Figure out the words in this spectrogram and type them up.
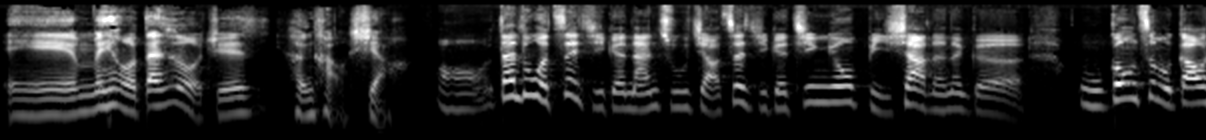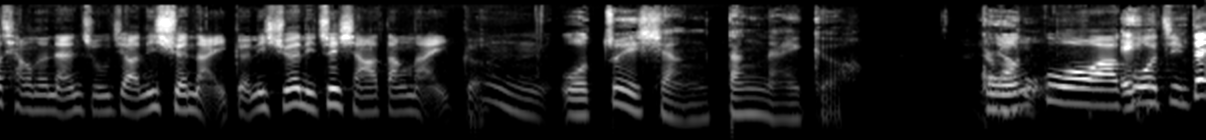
诶，没有，但是我觉得很好笑。哦，但如果这几个男主角，这几个金庸笔下的那个武功这么高强的男主角，你选哪一个？你觉得你最想要当哪一个？嗯，我最想当哪一个？杨过啊，郭靖，但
